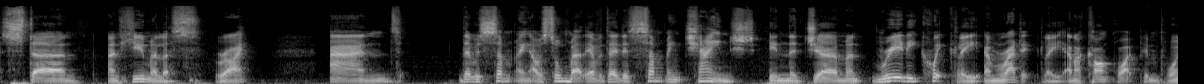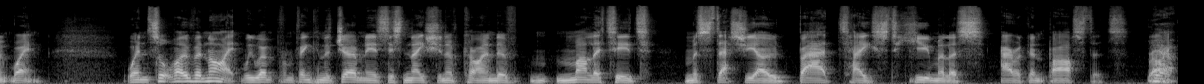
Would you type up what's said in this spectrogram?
stern, and humorless, right? And there was something I was talking about the other day. There's something changed in the German really quickly and radically, and I can't quite pinpoint when. When sort of overnight we went from thinking of Germany as this nation of kind of mulleted, mustachioed, bad taste, humorless, arrogant bastards, right? Yeah.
